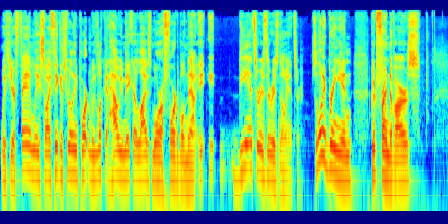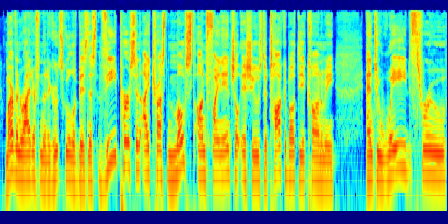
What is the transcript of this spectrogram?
with your family. So I think it's really important we look at how we make our lives more affordable now. It, it, the answer is there is no answer. So let me bring in good friend of ours, Marvin Ryder from the DeGroote School of Business, the person I trust most on financial issues to talk about the economy and to wade through,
